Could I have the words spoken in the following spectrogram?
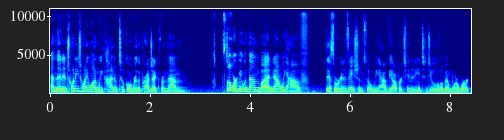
And then in 2021, we kind of took over the project from them, still working with them, but now we have this organization, so we have the opportunity to do a little bit more work.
